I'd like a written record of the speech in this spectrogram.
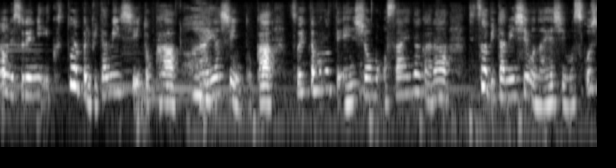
なのでそれに行くとやっぱりビタミン C とかはい。ナイアシンとかそういったものって炎症も抑えながら実はビタミン C もナイアシンも少し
